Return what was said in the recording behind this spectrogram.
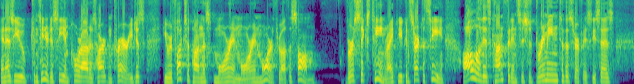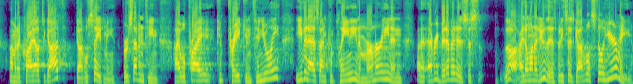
And as you continue to see him pour out his heart in prayer, he just he reflects upon this more and more and more throughout the psalm. Verse 16, right? You can start to see all of this confidence is just brimming to the surface. He says, I'm going to cry out to God. God will save me. Verse 17, I will pray, pray continually, even as I'm complaining and murmuring, and uh, every bit of it is just, I don't want to do this, but he says, God will still hear me.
